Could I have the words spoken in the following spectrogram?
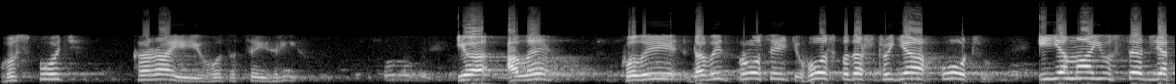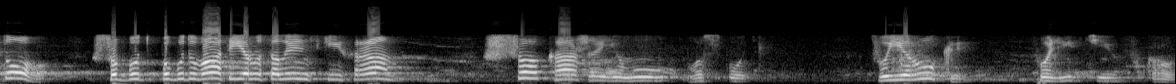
Господь карає його за цей гріх. І, але коли Давид просить Господа, що я хочу, і я маю все для того, щоб побудувати Єрусалимський храм, що каже йому Господь? Твої руки політі в крові.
